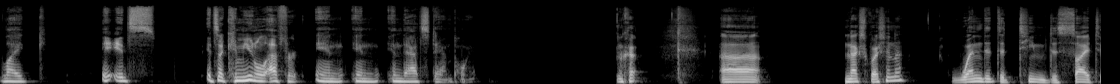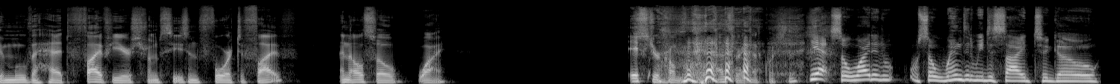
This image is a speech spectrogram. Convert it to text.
Like it's it's a communal effort in in in that standpoint. Okay. Uh next question then when did the team decide to move ahead five years from season four to five? And also, why? If you're comfortable answering that question. Yeah. So why did so when did we decide to go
